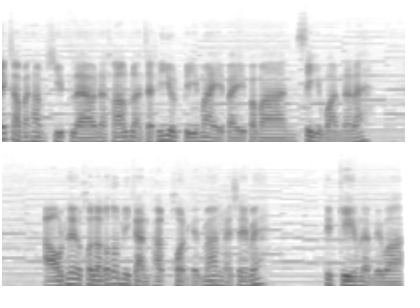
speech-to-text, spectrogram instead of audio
ได้กลับมาทำคลิปแล้วนะครับ หลังจากที่หยุดปีใหม่ไปประมาณ 4 วันนะนะ เอาเถอะคนเราก็ต้องมีการพักผ่อนกันบ้างอะใช่ไหมติดเกมแหละไม่ว่า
